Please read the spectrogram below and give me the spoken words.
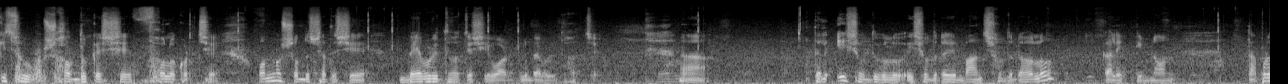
কিছু শব্দকে সে ফলো করছে, অন্য শব্দের সাথে সে ব্যবহৃত হচ্ছে, সেই ওয়ার্ডগুলো ব্যবহৃত হচ্ছে। তাহলে এই শব্দগুলো, এই শব্দটা বাঞ্চ শব্দটা হলো কালেকটিভ নন তারপরে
